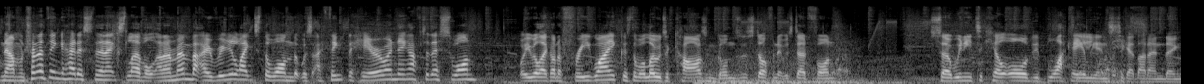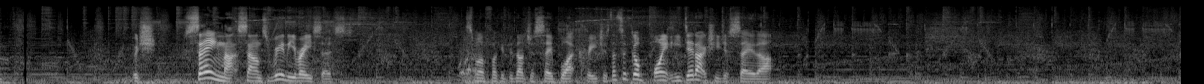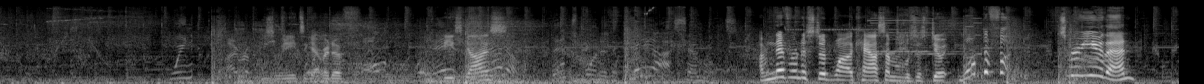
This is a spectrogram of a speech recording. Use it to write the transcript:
now, I'm trying to think ahead as to the next level, and I remember I really liked the one that was, I think, the hero ending after this one, where you were, like, on a freeway, because there were loads of cars and guns and stuff, and it was dead fun. So we need to kill all the black aliens to get that ending. Which, saying that sounds really racist. This motherfucker did not just say black creatures. That's a good point. He did actually just say that. So we need to get rid of these guys. I've never understood why a Chaos Emerald was just doing... What the fuck? Screw you, then.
